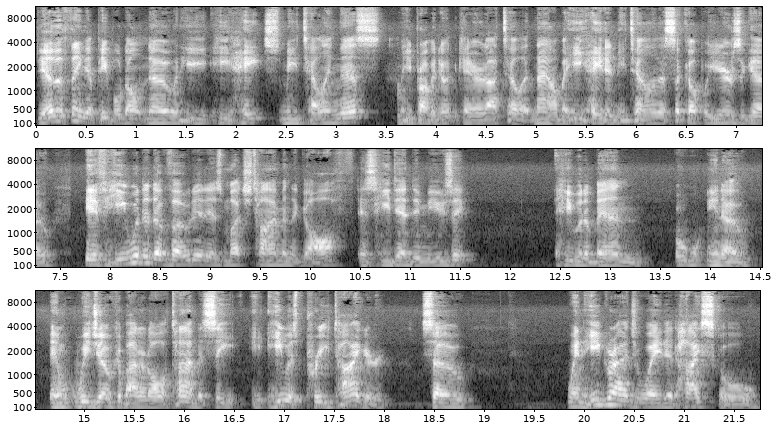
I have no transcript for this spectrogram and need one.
The other thing that people don't know, and he he hates me telling this. He probably doesn't care that I tell it now, but he hated me telling this a couple years ago. If he would have devoted as much time into golf as he did to music, he would have been, you know, and we joke about it all the time. But see, he, he was pre-Tiger, so when he graduated high school,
